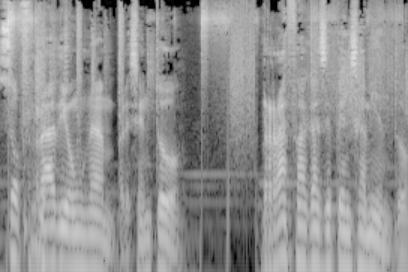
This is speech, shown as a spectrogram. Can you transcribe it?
Sofía. Radio UNAM presentó Ráfagas de Pensamiento.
